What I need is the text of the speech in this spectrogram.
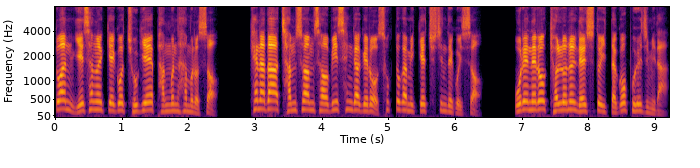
또한 예상을 깨고 조기에 방문함으로써 캐나다 잠수함 사업이 생각외로 속도감 있게 추진되고 있어 올해 내로 결론을 낼 수도 있다고 보여집니다.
